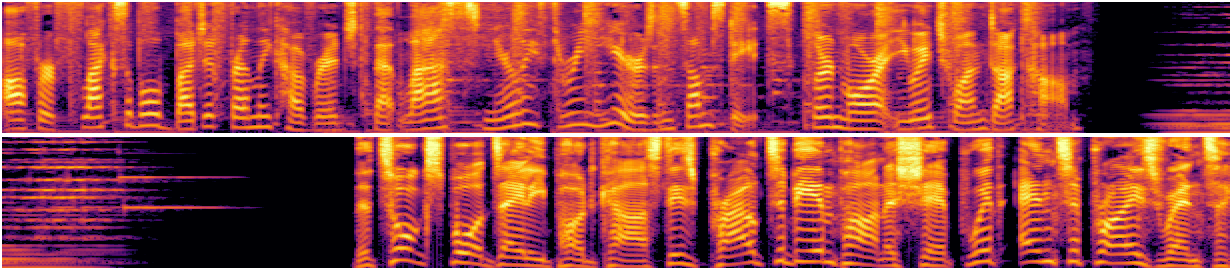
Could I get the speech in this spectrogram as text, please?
offer flexible, budget friendly coverage that lasts nearly three years in some states. Learn more at uh1.com. The Talksport Daily podcast is proud to be in partnership with Enterprise Rent a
